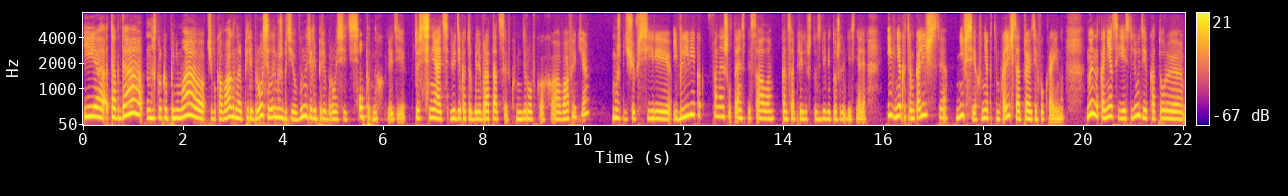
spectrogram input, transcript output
И тогда, насколько я понимаю, ЧВК Вагнера перебросил, или, может быть, ее вынудили перебросить опытных людей. То есть снять людей, которые были в ротации в командировках а, в Африке, может быть, еще в Сирии и в Ливии, как Financial Times писала в конце апреля, что из Ливии тоже людей сняли. И в некотором количестве, не всех, в некотором количестве отправить их в Украину. Ну и, наконец, есть люди, которые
